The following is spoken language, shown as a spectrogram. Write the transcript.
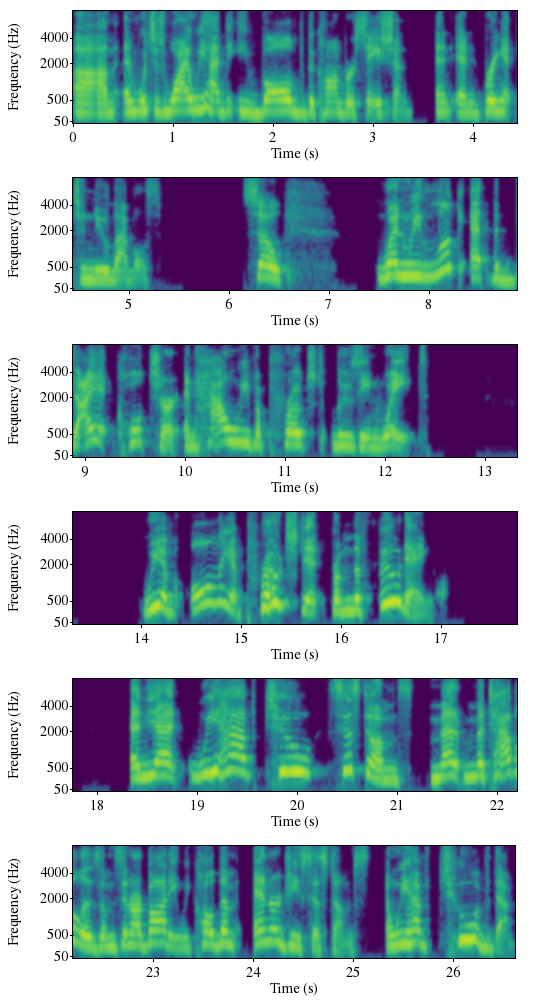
um, and which is why we had to evolve the conversation and and bring it to new levels. So when we look at the diet culture and how we've approached losing weight we have only approached it from the food angle. And yet we have two systems met- metabolisms in our body. We call them energy systems and we have two of them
